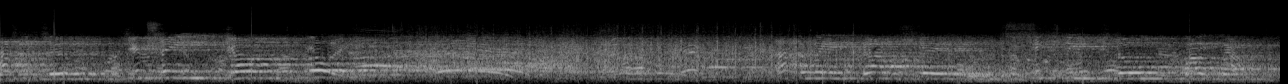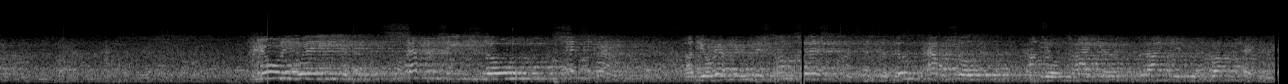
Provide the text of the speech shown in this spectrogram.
Haslington, Gypsy John And your referee this contest Mr. Phil Council and your tiger, thank you, Grant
